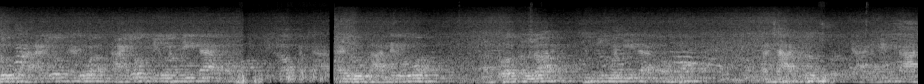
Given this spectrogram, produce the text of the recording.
ลูกหลานนายกให้รู้ว่านายกมีวันนี้ได้เพราะพี่น้องประชาให้ลูกหลานได้รู้ว่าตัวตัวยอดที่มีวันนี้ได้เพราะประชาชนส่วนใหญ่ให้การ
